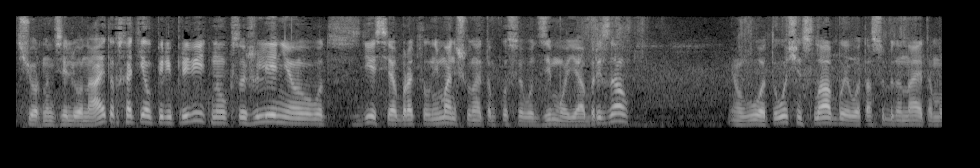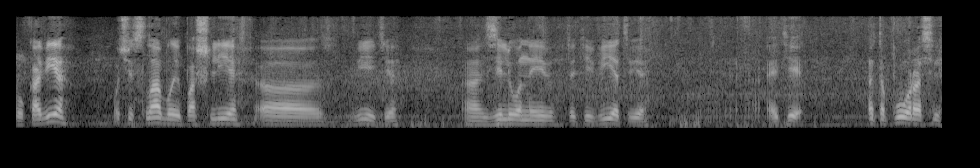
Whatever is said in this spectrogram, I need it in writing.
черным зеленым. А этот хотел перепривить, но, к сожалению, вот здесь я обратил внимание, что на этом кусте вот зимой я обрезал. Вот, очень слабые, вот особенно на этом рукаве очень слабые пошли, э, видите, э, зеленые вот эти ветви, эти, это поросль.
